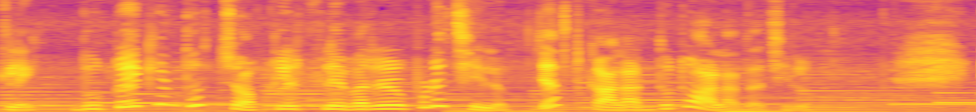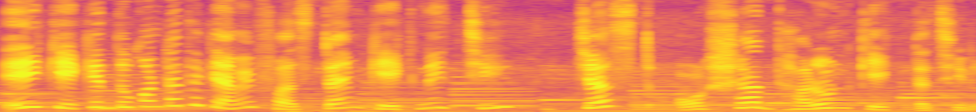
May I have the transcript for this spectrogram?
কেক দুটোই কিন্তু চকলেট ফ্লেভারের উপরে ছিল জাস্ট কালার দুটো আলাদা ছিল এই কেকের দোকানটা থেকে আমি ফার্স্ট টাইম কেক নিচ্ছি জাস্ট অসাধারণ কেকটা ছিল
